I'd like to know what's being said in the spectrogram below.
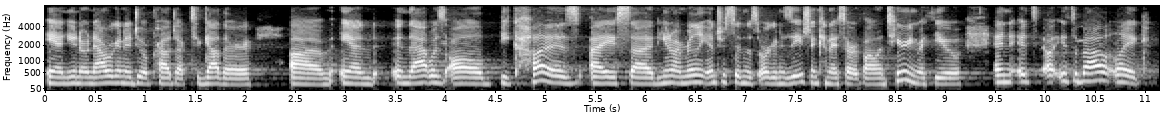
And, you know, now we're going to do a project together. Um, and, and that was all because I said, you know, I'm really interested in this organization. Can I start volunteering with you? And it's, uh, it's about like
